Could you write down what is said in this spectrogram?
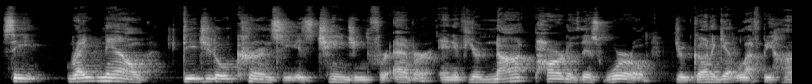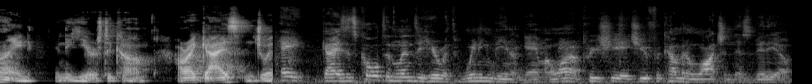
See, right now, digital currency is changing forever, and if you're not part of this world, you're going to get left behind in the years to come. All right, guys, enjoy. Hey, guys, it's Colton Lindsay here with Winning the Inner Game. I want to appreciate you for coming and watching this video.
